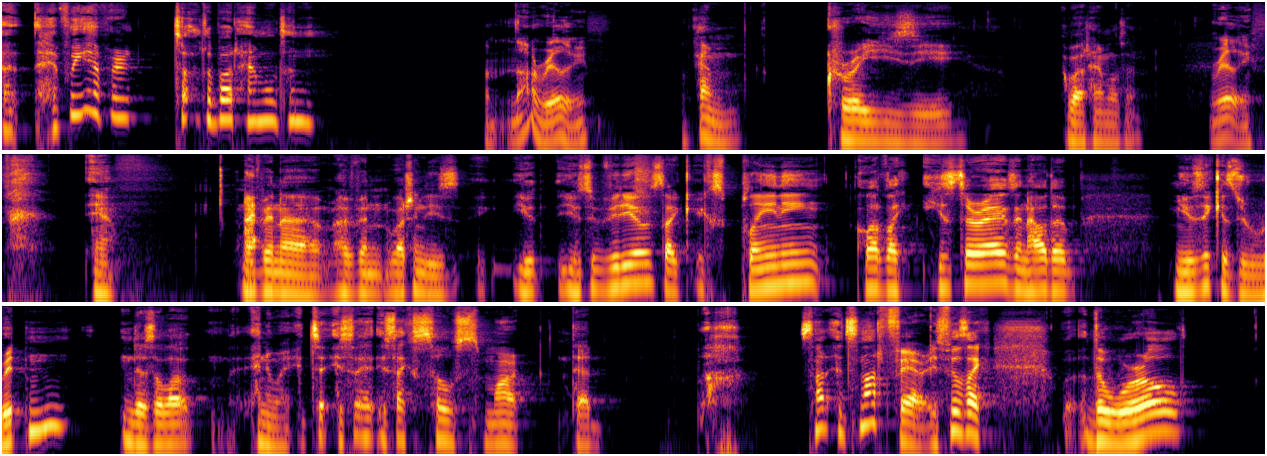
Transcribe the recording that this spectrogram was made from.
Uh, have we ever talked about Hamilton? Um, not really. I'm crazy about Hamilton. Really. Yeah. And I've been uh, I've been watching these YouTube videos like explaining a lot of like Easter eggs and how the music is written. And there's a lot. Anyway, it's it's it's like so smart that ugh, it's not it's not fair. It feels like the world,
